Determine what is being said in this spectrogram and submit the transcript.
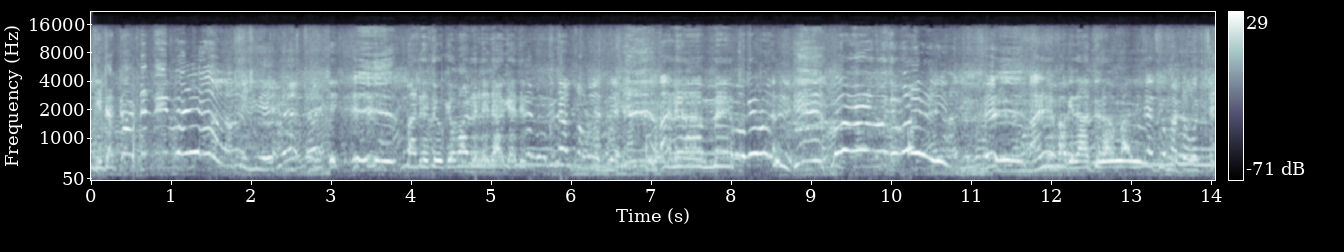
අපිට කන්න තියෙනවා. මට දුක මට ලෙඩා ගැදෙන දුකක් කොහොමද අර අම්මේ අනේ මගේ දාතුරා මල්ලි නැතුව මට ඕනේ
